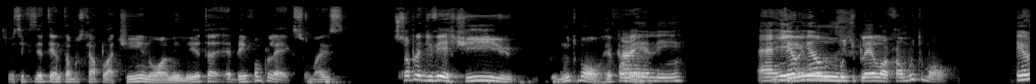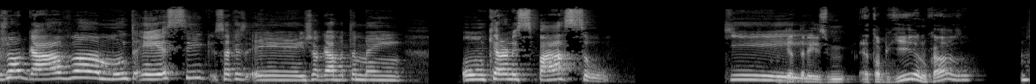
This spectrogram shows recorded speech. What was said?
Se você quiser tentar buscar platino ou ameleta, é bem complexo, mas só pra divertir, muito bom, recomendo. ali. É, E eu, tem eu, um multiplayer local muito bom. eu jogava muito esse, só que eh, jogava também um que era no espaço. Que. Gear 3 é Top Gear, no caso? Não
